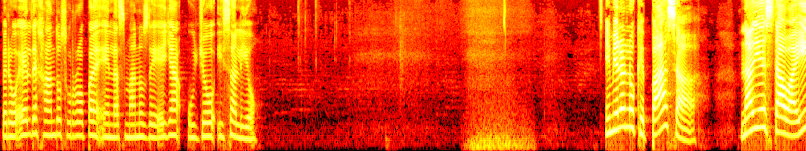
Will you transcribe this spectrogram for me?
Pero él dejando su ropa en las manos de ella, huyó y salió. Y miren lo que pasa. Nadie estaba ahí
